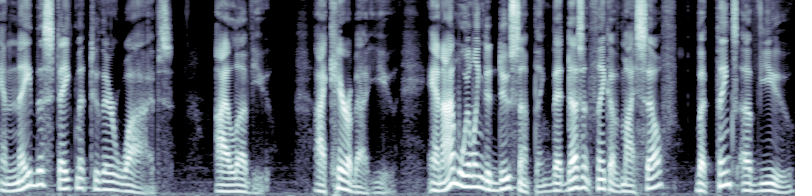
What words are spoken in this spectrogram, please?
and made the statement to their wives, I love you. I care about you and I'm willing to do something that doesn't think of myself, but thinks of you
